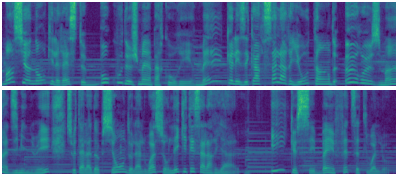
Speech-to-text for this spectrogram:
Mentionnons qu'il reste beaucoup de chemin à parcourir, mais que les écarts salariaux tendent heureusement à diminuer suite à l'adoption de la loi sur l'équité salariale. Et que c'est bien fait cette loi-là.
